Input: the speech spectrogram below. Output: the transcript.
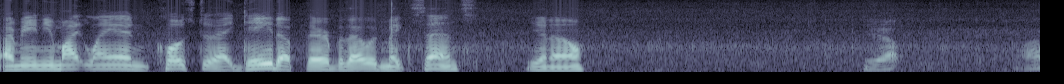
I mean, you might land close to that gate up there, but that would make sense. You know. Yep. All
